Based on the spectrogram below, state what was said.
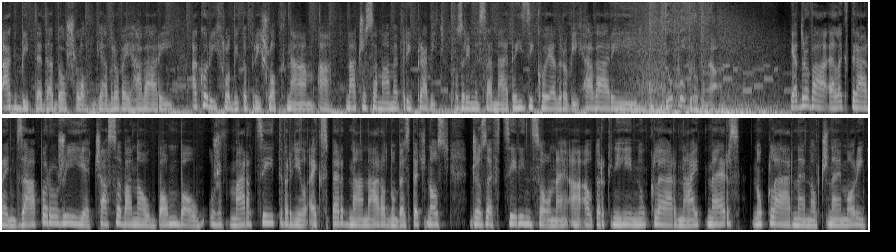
Ak by teda došlo k jadrovej havárii, ako rýchlo by to prišlo k nám a na čo sa máme pripraviť? Pozrime sa na riziko jadrových havárií. Dopodrobná. Jadrová elektráreň v Záporoží je časovanou bombou. Už v marci tvrdil expert na národnú bezpečnosť Joseph Cirinsone a autor knihy Nuclear Nightmares – Nukleárne nočné mory.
